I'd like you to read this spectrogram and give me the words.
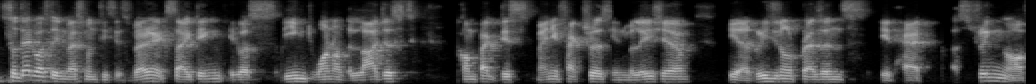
So that was the investment thesis. Very exciting. It was deemed one of the largest compact disc manufacturers in Malaysia. It had regional presence. It had a string of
